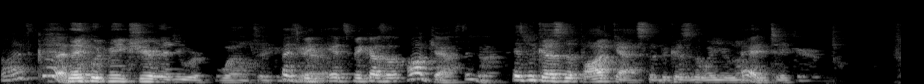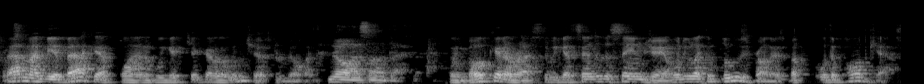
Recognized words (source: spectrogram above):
Well, that's good. They would make sure that you were well taken It's, be- of. it's because of the podcast, isn't it? It's because of the podcast and because of the way you look, Hey. they take care of you. That might be a backup plan if we get kicked out of the Winchester building. No, that's not a backup. We both get arrested. We get sent to the same jail. We do like the Blues Brothers, but with a podcast.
